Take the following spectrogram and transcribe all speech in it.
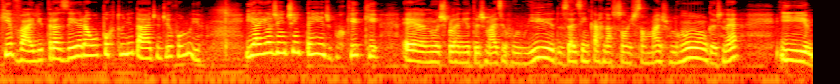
que vai lhe trazer a oportunidade de evoluir. E aí a gente entende por que, que é, nos planetas mais evoluídos as encarnações são mais longas, né? E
